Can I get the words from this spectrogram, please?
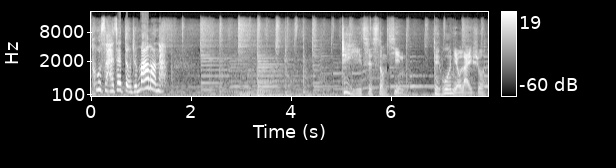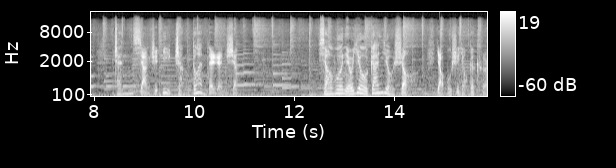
兔子还在等着妈妈呢。”这一次送信，对蜗牛来说，真像是一整段的人生。小蜗牛又干又瘦，要不是有个壳，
